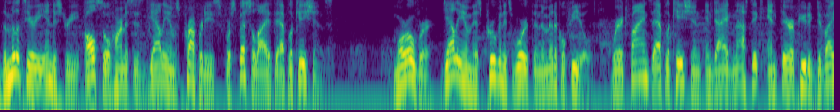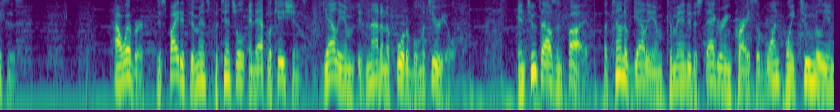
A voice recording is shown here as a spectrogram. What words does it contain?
The military industry also harnesses gallium's properties for specialized applications. Moreover, gallium has proven its worth in the medical field, where it finds application in diagnostic and therapeutic devices. However, despite its immense potential and applications, gallium is not an affordable material. In 2005, a ton of gallium commanded a staggering price of $1.2 million,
